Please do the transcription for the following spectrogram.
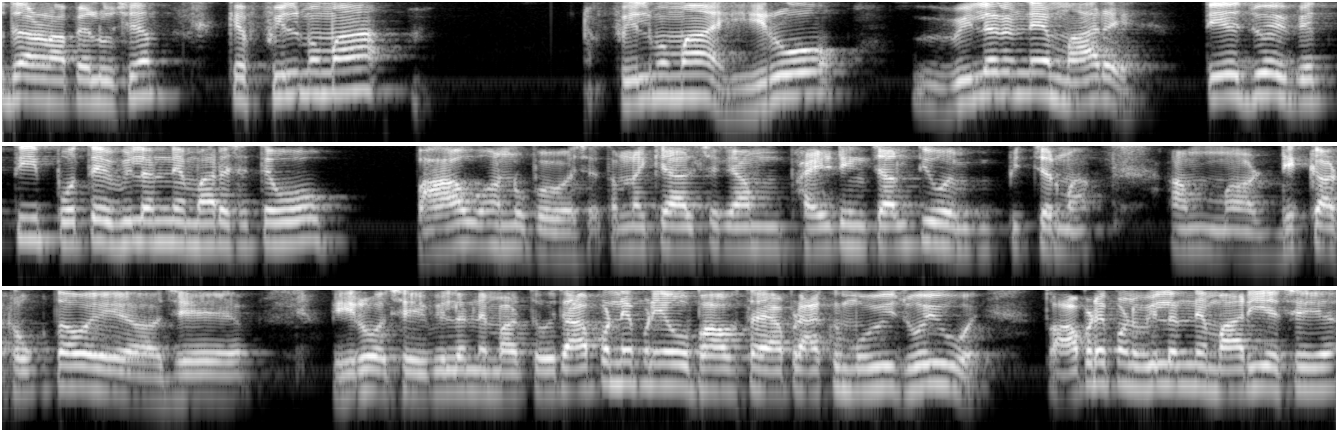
ઉદાહરણ આપેલું છે કે ફિલ્મમાં ફિલ્મમાં હીરો વિલનને મારે તે જોઈ વ્યક્તિ પોતે વિલનને મારે છે તેવો ભાવ અનુભવે છે. તમને ખ્યાલ છે કે આમ ફાઇટિંગ ચાલતી હોય પિક્ચરમાં આમ ઢીકા ઠોકતા હોય જે હીરો છે એ વિલનને મારતો હોય, તો આપણને પણ એવો ભાવ થાય. આપણે આખી મૂવી જોયું હોય, તો આપણે પણ વિલનને મારીએ છીએ.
